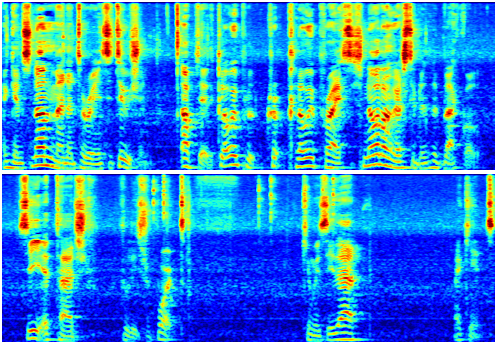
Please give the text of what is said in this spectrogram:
against non-mandatory institution. Update: Chloe, Chloe Price is no longer a student at Blackwell. See attached police report. Can we see that? I can't.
